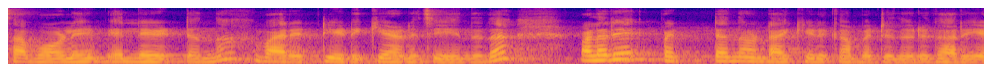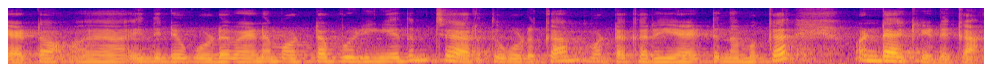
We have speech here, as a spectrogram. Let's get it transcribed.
സവോളയും എല്ലാം ഇട്ടൊന്ന് വരട്ടിയെടുക്കുകയാണ് ചെയ്യുന്നത്. വളരെ പെട്ടെന്ന് ഉണ്ടാക്കിയെടുക്കാൻ പറ്റുന്ന ഒരു കറിയാട്ടോ. ആ, ഇതിന്റെ കൂടെ വേണം മുട്ട പുഴുങ്ങിയതും ചേർത്ത് കൊടുക്കാം. മുട്ടക്കറിയായിട്ട് നമുക്ക് ഉണ്ടാക്കിയെടുക്കാം.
